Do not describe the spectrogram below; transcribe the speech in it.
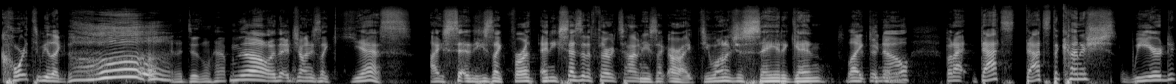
court to be like, oh and it didn't happen. no. And then Johnny's like, yes. I said, and he's like, for, a- and he says it a third time, and he's like, all right, do you want to just say it again? Like, you know? but I, that's, that's the kind of sh- weird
